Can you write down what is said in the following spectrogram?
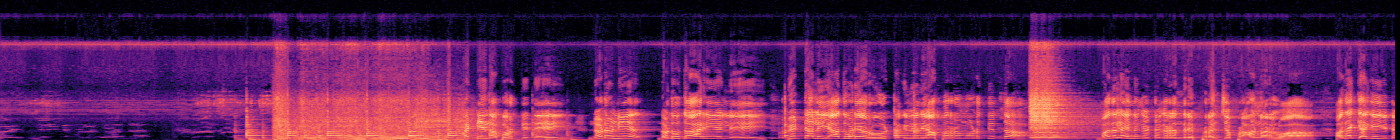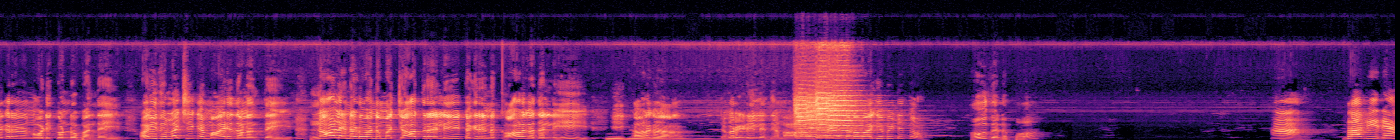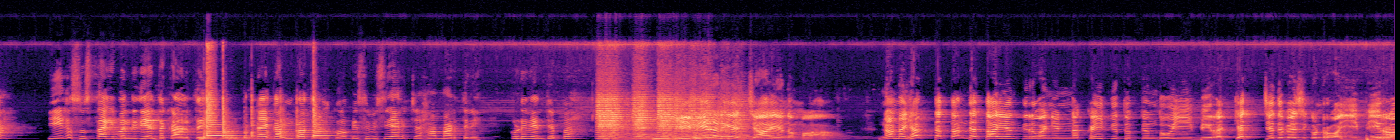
ಹಟ್ಟಿಯಿಂದ ಬರುತ್ತಿದ್ದೆ. ನಡು ನೀ ನಡು ದಾರಿಯಲ್ಲಿ ಬಿಟ್ಟಲ್ಲಿ ಯಾದೊಡೆಯವರು ಟಗರಿನಲ್ಲಿ ವ್ಯಾಪಾರ ಮಾಡುತ್ತಿದ್ದ. ಮೊದಲೇ ನಂಗೆ ಟಗರ್ ಅಂದ್ರೆ ಪ್ರಂಚ ಪ್ರಾಣರಲ್ವಾ? ಅದಕ್ಕಾಗಿ ಈ ಟಗರನ್ನ ನೋಡಿಕೊಂಡು ಬಂದೆ. ಐದು ಲಕ್ಷಕ್ಕೆ ಮಾರಿದನಂತೆ. ನಾಳೆ ನಡುವ ನಮ್ಮ ಜಾತ್ರೆಯಲ್ಲಿ ಟಗರಿನ ಕಾಳಗದಲ್ಲಿ ಈ ಕಾಳಗ ಟಗರು ಹಿಡಿಯಲಿದ್ದೇನಾ ಅದಕ್ಕಾಗಿ ತಡವಾಗಿ ಬಿಟ್ಟಿತ್ತು ಹೌದೇನಪ್ಪ? ಹಾ ಬಾ ವೀರ ಈಗ ಸುಸ್ತಾಗಿ ಬಂದಿದೆ ಅಂತ ಕಾಣುತ್ತೆ. ಕೈಕಾಲು ಮುಖ ತೊಳ್ಕೊ ಬಿಸಿ ಬಿಸಿಯಾಗಿ ಚಹಾ ಮಾಡ್ತೀನಿ. ಕುಡಿವೆಂತೆಪ್ಪ ಈ ಬೀರನಿಗೆ ಚಾಯನಮ್ಮ ನನ್ನ ಹೆತ್ತ ತಂದೆ ತಾಯಿ ಅಂತಿರುವ ನಿನ್ನ ಕೈ ತಿತ್ತು ತಿಂದು ಈ ಬೀರ ಕೆಚ್ಚದೆ ಬೆಳೆಸಿಕೊಂಡಿರುವ ಈ ಬೀರ?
